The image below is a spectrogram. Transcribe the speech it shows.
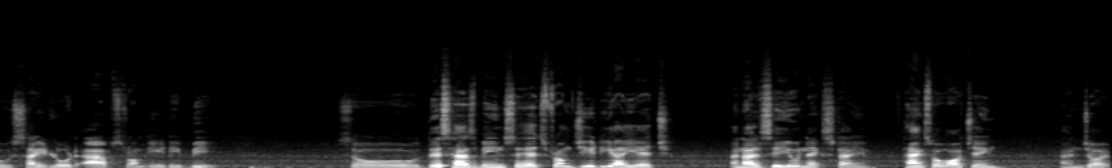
to sideload apps from adb so this has been Sahaj from GDIH and I'll see you next time. Thanks for watching. Enjoy.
